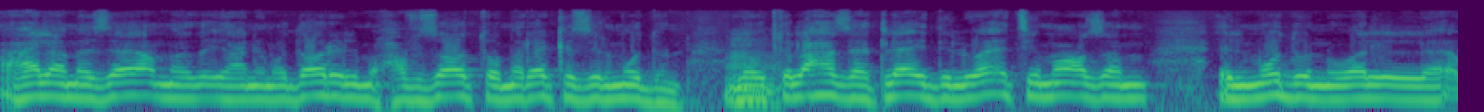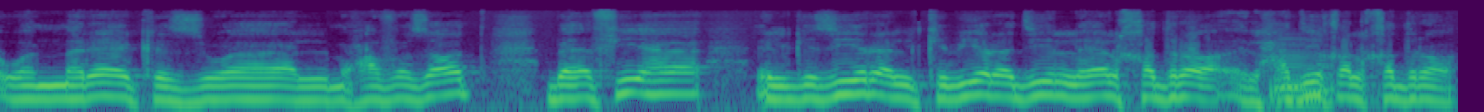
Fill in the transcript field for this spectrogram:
على مزا مد- يعني مدار المحافظات ومراكز المدن. لو تلاحظ هتلاقي دلوقتي معظم المدن وال- والمراكز والمحافظات بقى فيها الجزيرة الكبيرة دي اللي هي الخضراء الحديقة الخضراء.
